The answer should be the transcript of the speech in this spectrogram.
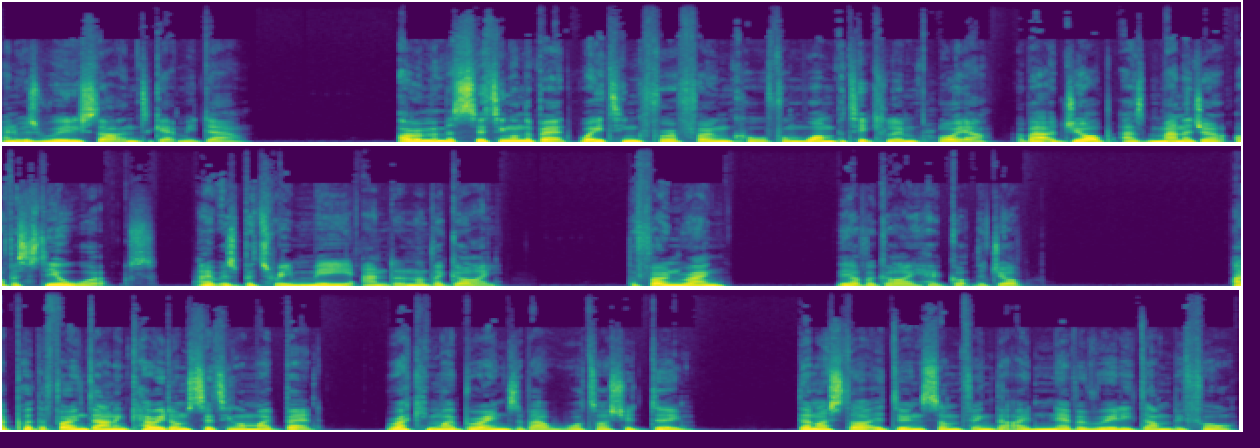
and it was really starting to get me down. I remember sitting on the bed waiting for a phone call from one particular employer about a job as manager of a steelworks, and it was between me and another guy. The phone rang, the other guy had got the job. I put the phone down and carried on sitting on my bed, racking my brains about what I should do. Then I started doing something that I'd never really done before.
